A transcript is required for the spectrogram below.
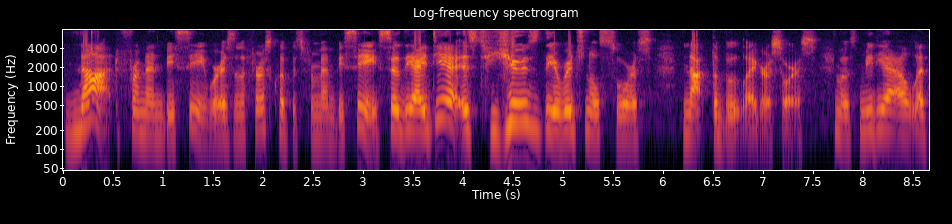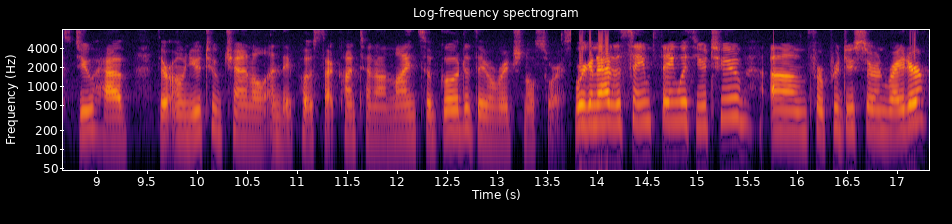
not from NBC, whereas in the first clip it's from NBC. So the idea is to use the original source, not the bootlegger source. Most media outlets do have their own YouTube channel and they post that content online, so go to the original source. We're going to have the same thing with YouTube um, for producer and writer.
